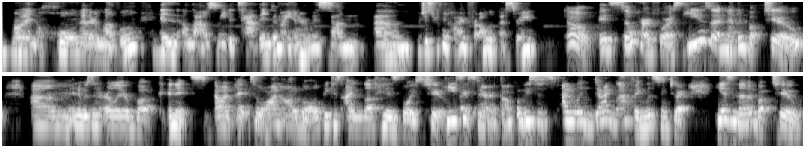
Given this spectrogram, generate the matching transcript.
mm-hmm. on a whole nother level and allows me to tap into my inner wisdom um, which is really hard for all of us right Oh, it's so hard for us. He has another book too, um, and it was an earlier book, and it's on so on Audible because I love his voice too. He's right? hysterical. Oh, he's just I'm like dying laughing listening to it. He has another book too,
